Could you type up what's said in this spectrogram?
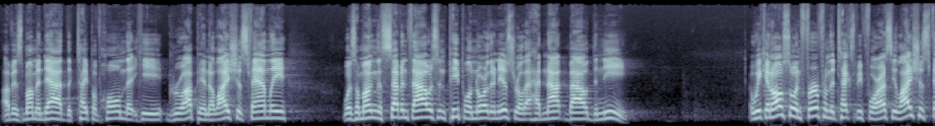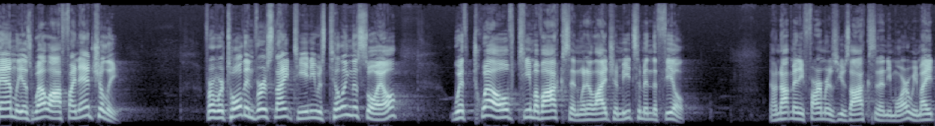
of his mom and dad, the type of home that he grew up in. Elisha's family was among the 7,000 people in northern Israel that had not bowed the knee. We can also infer from the text before us Elisha's family is well off financially. For we're told in verse 19 he was tilling the soil with 12 team of oxen when Elijah meets him in the field. Now, not many farmers use oxen anymore. We might,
